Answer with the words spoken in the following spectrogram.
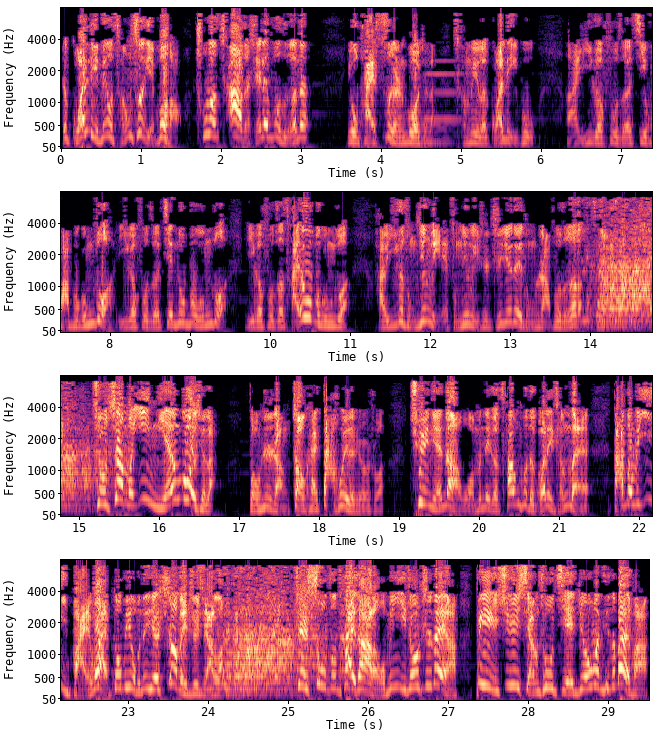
这管理没有层次也不好，出了岔子谁来负责呢？又派四个人过去了，成立了管理部，啊，一个负责计划部工作，一个负责监督部工作，一个负责财务部工作，还有一个总经理，总经理是直接对董事长负责的。就这么一年过去了。董事长召开大会的时候说：“去年呢，我们那个仓库的管理成本达到了一百万，都比我们那些设备值钱了。这数字太大了，我们一周之内啊，必须想出解决问题的办法。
